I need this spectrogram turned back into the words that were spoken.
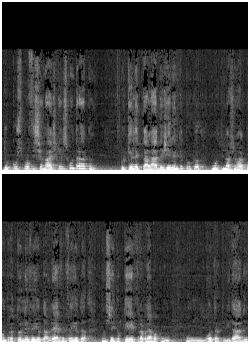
do que os profissionais que eles contratam. Porque ele está lá de gerente porque o multinacional contratou, ele veio da Lever, veio da não sei do que, ele trabalhava com, com outra atividade,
